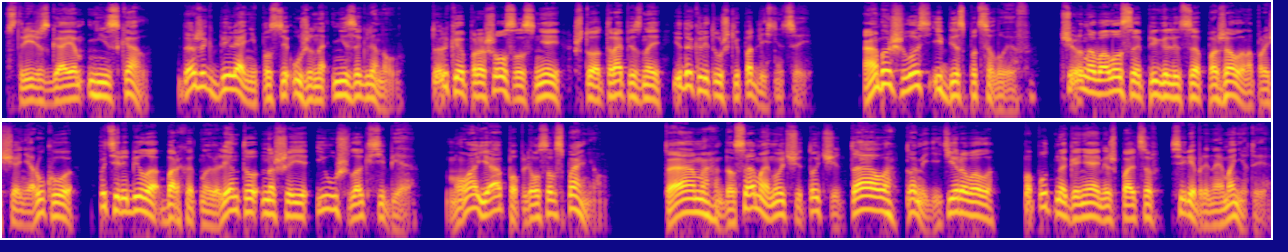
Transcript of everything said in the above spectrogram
Встреч с Гаем не искал. Даже к Беляне после ужина не заглянул. Только прошелся с ней, что от трапезной и до клетушки под лестницей. Обошлось и без поцелуев. Черноволосая пигалица пожала на прощание руку, потеребила бархатную ленту на шее и ушла к себе. Ну, а я поплелся в спальню. Там до самой ночи то читал, то медитировал, попутно гоняя меж пальцев серебряные монеты.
